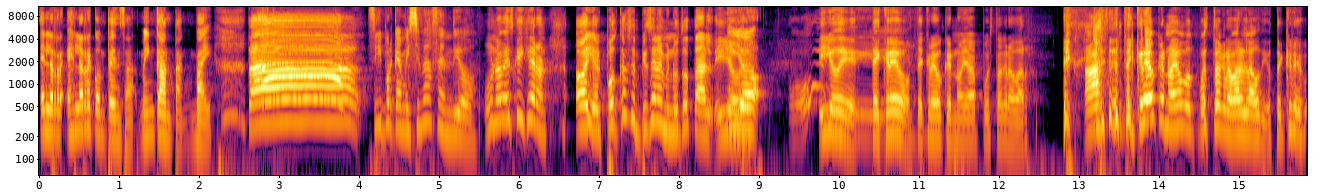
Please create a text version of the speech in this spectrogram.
Es la, recompensa. Me encantan. Bye. ¡Ta! Sí, porque a mí sí me ofendió. Una vez que dijeron, oye, el podcast empieza en el minuto tal. Y Y yo, yo, y yo de, te creo, te creo que no haya puesto a grabar. Ah, te creo que no hayamos puesto a grabar el audio, te creo.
